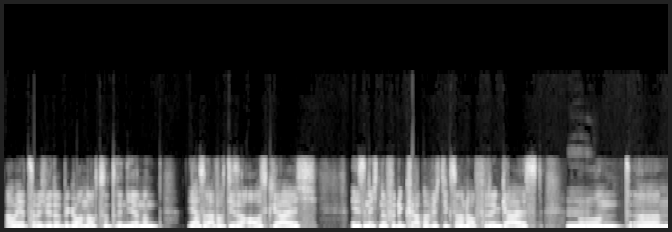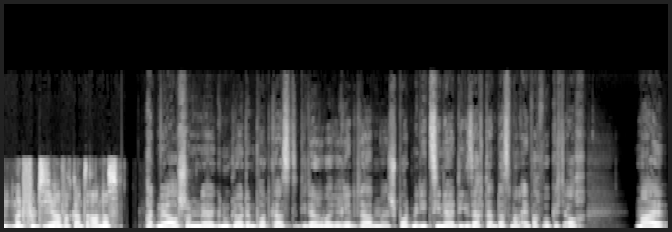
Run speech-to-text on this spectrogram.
Aber jetzt habe ich wieder begonnen auch zu trainieren und ja, so einfach dieser Ausgleich ist nicht nur für den Körper wichtig, sondern auch für den Geist. Mhm. Und ähm, man fühlt sich einfach ganz anders. Hatten wir auch schon äh, genug Leute im Podcast, die darüber geredet haben, Sportmediziner, die gesagt haben, dass man einfach wirklich auch mal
